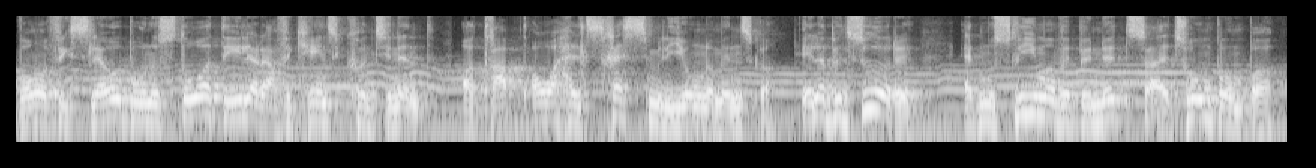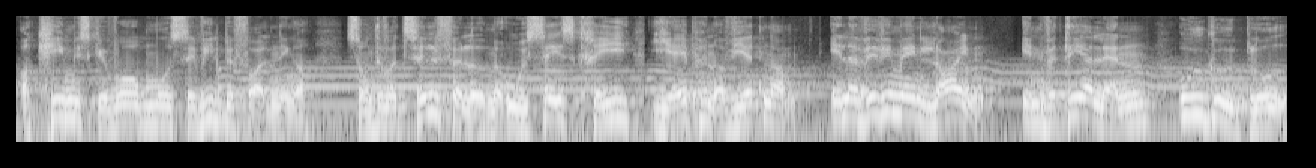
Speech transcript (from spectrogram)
hvor man fik slavebundet store dele af det afrikanske kontinent og dræbt over 50 millioner mennesker? Eller betyder det, at muslimer vil benytte sig af atombomber og kemiske våben mod civilbefolkninger, som det var tilfældet med USA's krige i Japan og Vietnam? Eller vil vi med en løgn invadere lande, udgå blod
